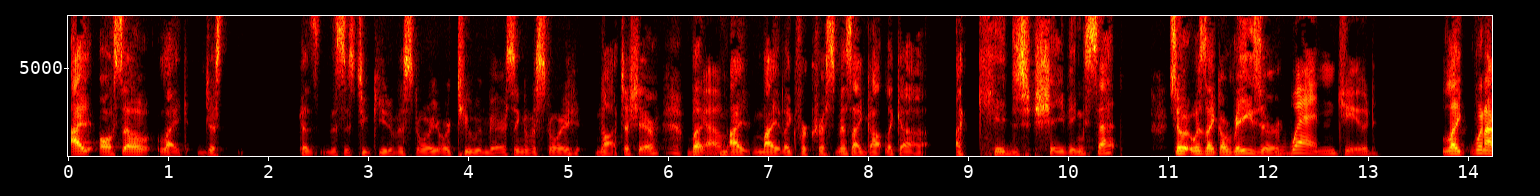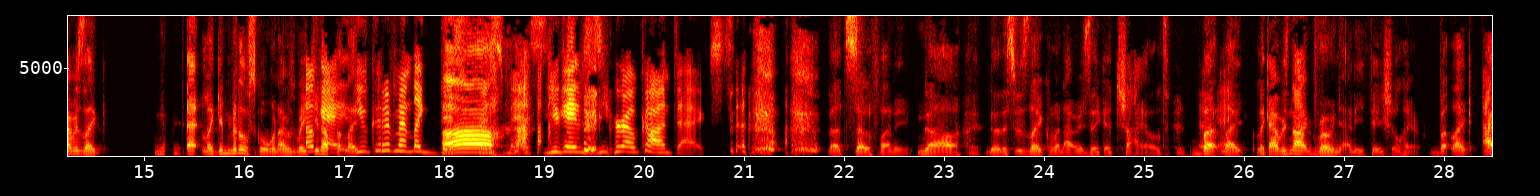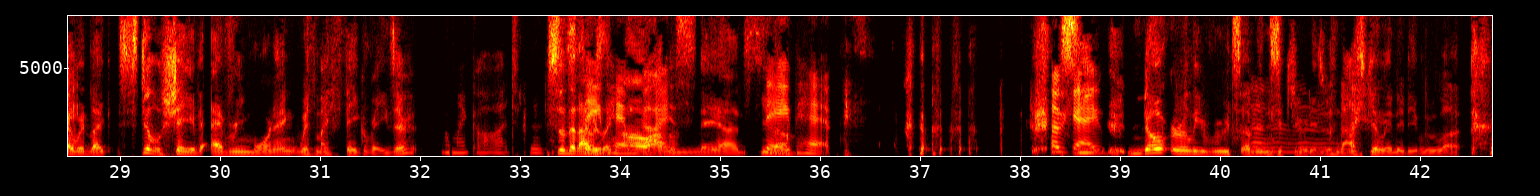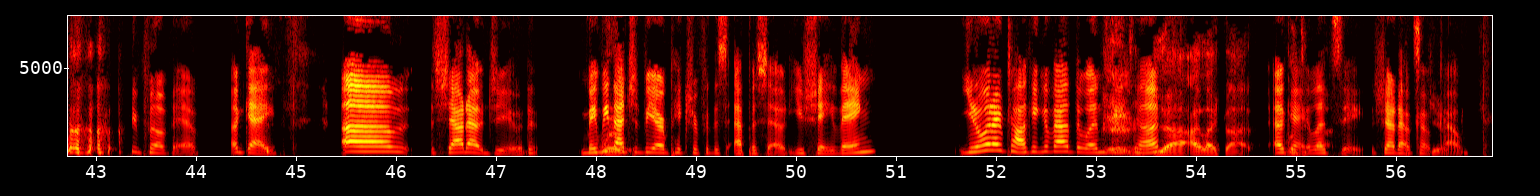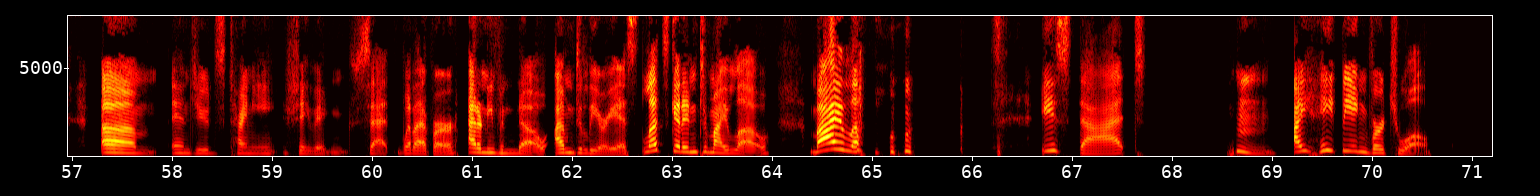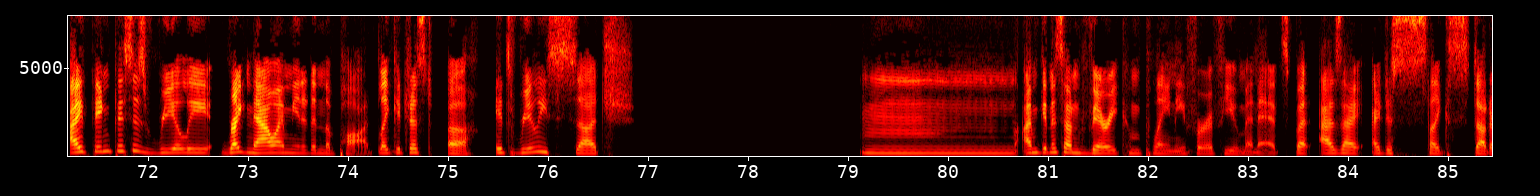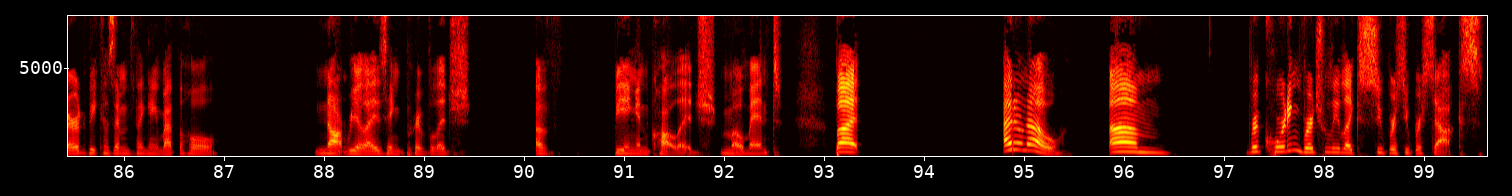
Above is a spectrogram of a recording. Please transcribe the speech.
I also like just because this is too cute of a story or too embarrassing of a story not to share. But Go. my my like for Christmas, I got like a a kid's shaving set. So it was like a razor, When, Jude? like when I was like at, like in middle school when I was waking up okay, at like you could have meant like this Oh. Christmas. You gave zero context. That's so funny. No, no, this was like when I was like a child, but Okay. like, like I was not growing any facial hair, but like I would like still shave every morning with my fake razor, oh my god. so that I was Save like, him, oh, guys. I'm a man. you know? Save him. See, Okay. no early roots of insecurities with masculinity, Lula. We love him. Okay. Um, shout out Jude. Maybe that should be our picture for this episode. You shaving. You know what I'm talking about? The ones we took? yeah, I like that. Okay, that. let's see. Shout out That's cute. Coco. Um, and Jude's tiny shaving set, whatever. I don't even know. I'm delirious. Let's get into my low. My low is that hmm, I hate being virtual. I think this is really right now I mean it in the pod. Like it just uh it's really such Mm, I'm gonna sound very complainy for a few minutes, but as I I just like stuttered because I'm thinking about the whole not realizing privilege of being in college moment. But I don't know. Um recording virtually like super super sucks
